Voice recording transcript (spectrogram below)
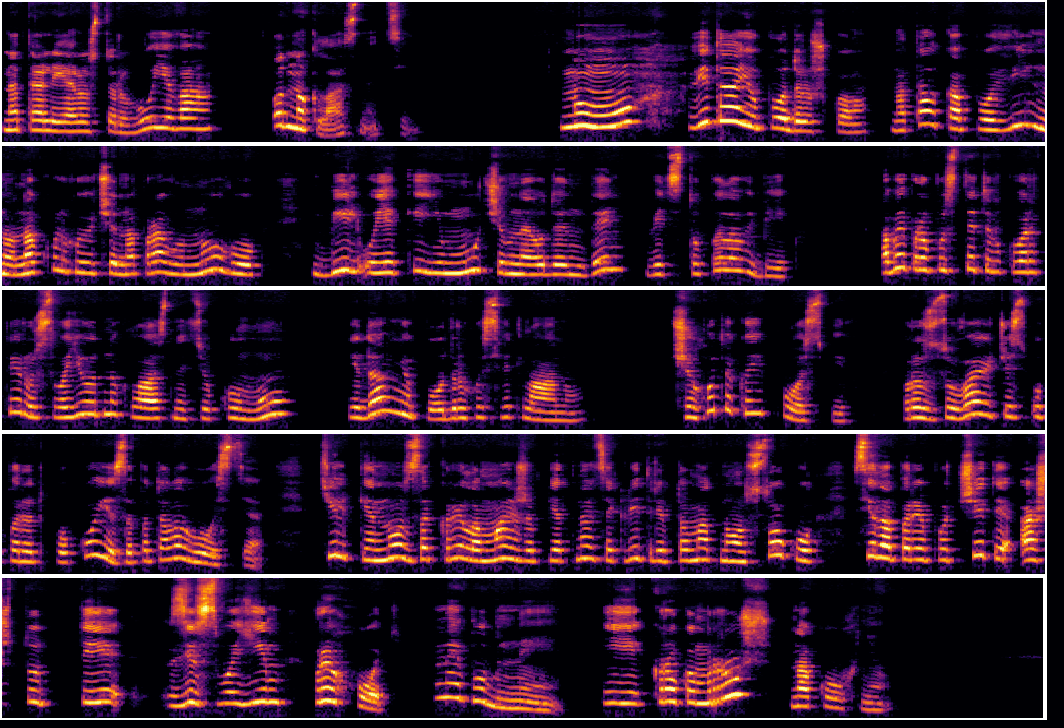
Наталія Розторгуєва, однокласниці. Ну, вітаю, подружко. Наталка повільно, накульгуючи на праву ногу, біль, у який її мучив не один день, відступила вбік, аби пропустити в квартиру свою однокласницю, кому і давню подругу Світлану. Чого такий поспіх? роззуваючись у передпокої, запитала гостя. Тільки нос закрила майже 15 літрів томатного соку, сіла перепочити, аж тут ти зі своїм приходь, не бубни. І кроком руш на кухню.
